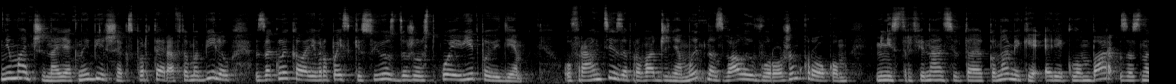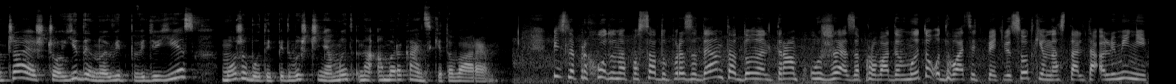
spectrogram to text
Німеччина, як найбільший експортер автомобілів, закликала Європейський Союз до жорсткої відповіді. У Франції запровадження мит назвали ворожим кроком. Міністр фінансів та економіки Ерік Ломбар зазначає, що єдиною відповіддю ЄС може бути підвищення мит на американські товари. Після приходу на посаду президента Дональд Трамп уже запровадив мито у 25% на сталь та алюміній,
